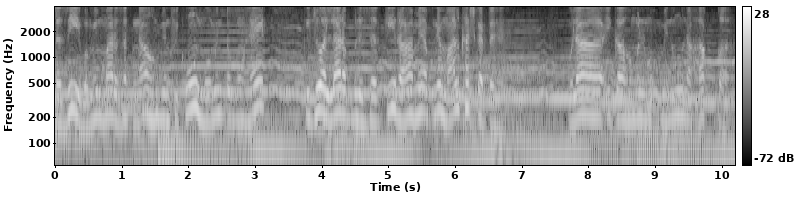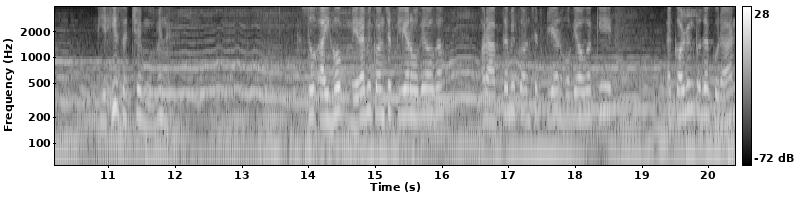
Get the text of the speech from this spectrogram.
लजी व मिम्मा रज़क़नाहुम युनफिकून। मोमिन तो वो हैं कि जो अल्लाह रब्बुल इज़्ज़त की राह में अपने माल खर्च करते हैं। उलाइका हुमुल मुमिनून हक़। यही सच्चे मोमिन हैं। सो आई होप मेरा भी कॉन्सेप्ट क्लियर हो गया होगा। और आपका भी कॉन्सेप्ट क्लियर हो गया होगा कि अकॉर्डिंग टू द कुरान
